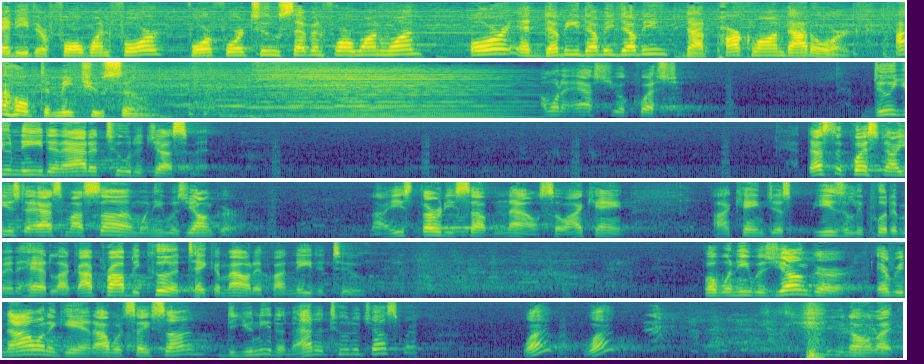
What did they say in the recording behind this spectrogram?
at either 414 442 7411 or at www.parklawn.org. I hope to meet you soon. I want to ask you a question Do you need an attitude adjustment? That's the question I used to ask my son when he was younger. Now he's 30 something now, so I can't I can't just easily put him in the head. Like I probably could take him out if I needed to. But when he was younger, every now and again I would say, "Son, do you need an attitude adjustment?" What? What? you know, like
